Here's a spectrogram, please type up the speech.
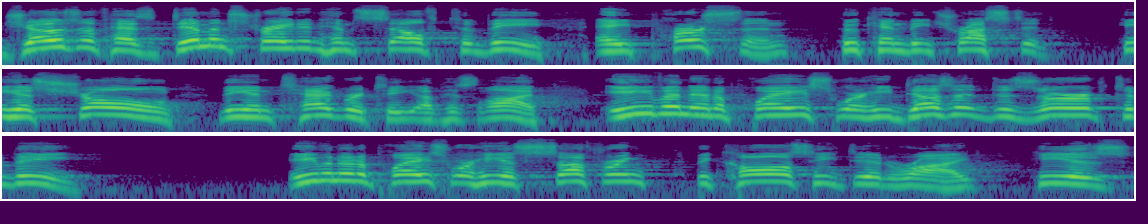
Joseph has demonstrated himself to be a person who can be trusted. He has shown the integrity of his life, even in a place where he doesn't deserve to be. Even in a place where he is suffering because he did right, he is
